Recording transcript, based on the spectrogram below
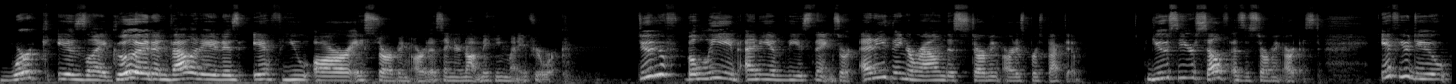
work is like good and validated is if you are a starving artist and you're not making money for your work. Do you believe any of these things or anything around this starving artist perspective? Do you see yourself as a starving artist? If you do,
